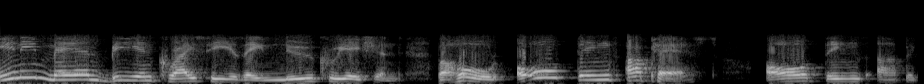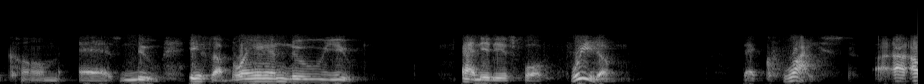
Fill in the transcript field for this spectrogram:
any man be in Christ, he is a new creation. Behold, old things are past, all things are become as new. It's a brand new you. And it is for freedom that Christ I,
